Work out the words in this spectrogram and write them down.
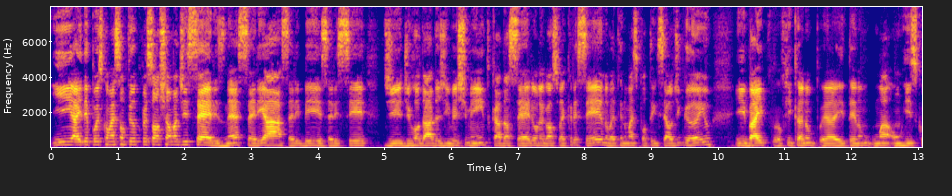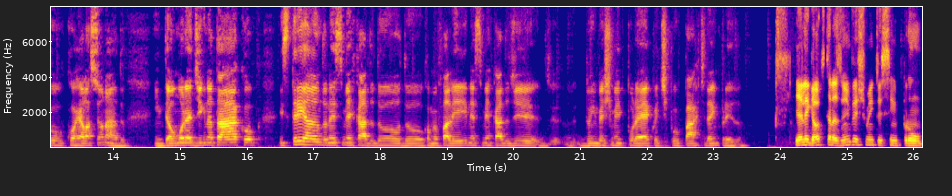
E aí depois começam a ter o que o pessoal chama de séries, né? Série A, série B, série C, de, de rodadas de investimento. Cada série o negócio vai crescendo, vai tendo mais potencial de ganho e vai ficando é, e tendo uma, um risco correlacionado. Então Moradigna está estreando nesse mercado do, do, como eu falei, nesse mercado de, de, do investimento por equity por parte da empresa. E é legal que trazer um investimento assim para um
